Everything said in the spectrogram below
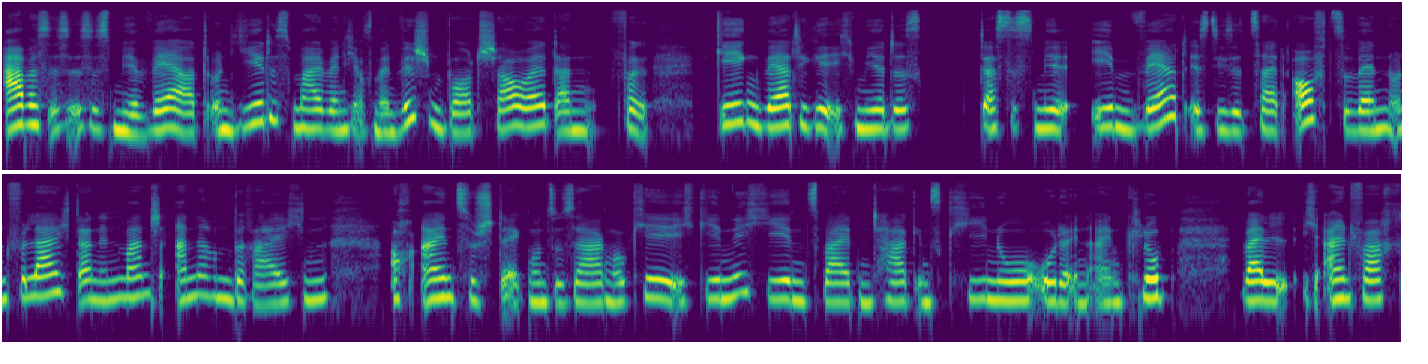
Aber es ist, ist es mir wert. Und jedes Mal, wenn ich auf mein Vision Board schaue, dann vergegenwärtige ich mir das dass es mir eben wert ist, diese Zeit aufzuwenden und vielleicht dann in manch anderen Bereichen auch einzustecken und zu sagen, okay, ich gehe nicht jeden zweiten Tag ins Kino oder in einen Club, weil ich einfach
